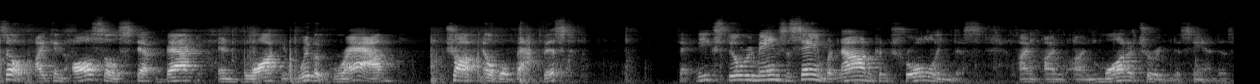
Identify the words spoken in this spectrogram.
So I can also step back and block it with a grab, chop, elbow, back fist. Technique still remains the same, but now I'm controlling this. I'm, I'm, I'm monitoring this hand, as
